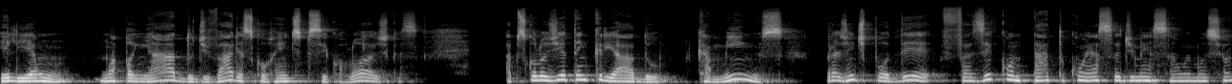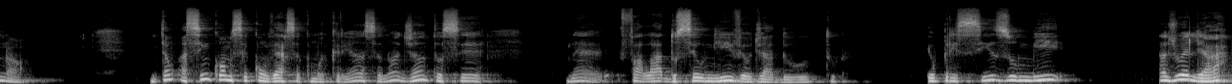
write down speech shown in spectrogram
ele é um, um apanhado de várias correntes psicológicas. A psicologia tem criado caminhos para a gente poder fazer contato com essa dimensão emocional. Então, assim como você conversa com uma criança, não adianta você né, falar do seu nível de adulto. Eu preciso me ajoelhar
